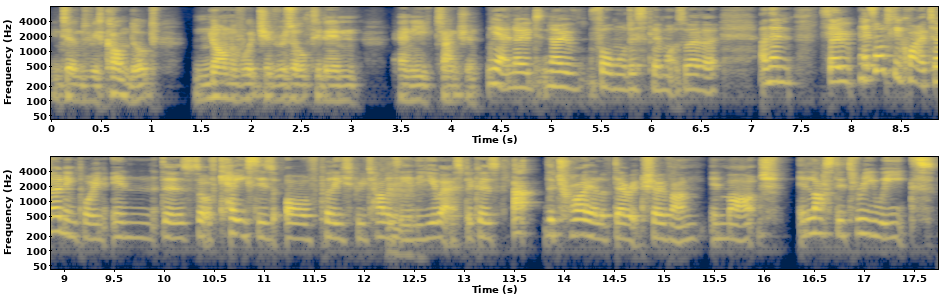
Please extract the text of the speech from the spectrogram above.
in terms of his conduct, none of which had resulted in any sanction. yeah, no no formal discipline whatsoever. And then so it's actually quite a turning point in the sort of cases of police brutality in the US because at the trial of Derek Chauvin in March, it lasted 3 weeks.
